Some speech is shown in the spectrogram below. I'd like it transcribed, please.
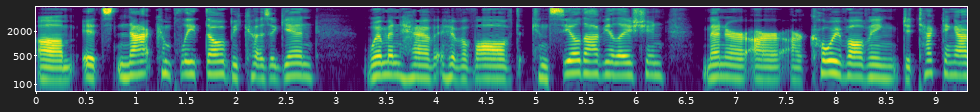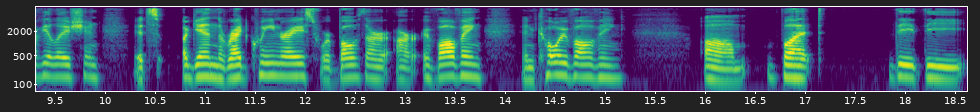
Um, it's not complete though because again, women have, have evolved concealed ovulation men are, are, are co-evolving, detecting ovulation. It's, again, the Red Queen race where both are, are evolving and co-evolving. Um, but the, the,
